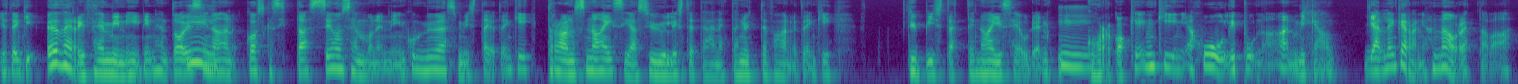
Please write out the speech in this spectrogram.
jotenkin överifeminiininen toisinaan, mm. koska sitten taas se on semmoinen niin kuin myös, mistä jotenkin transnaisia syyllistetään, että nyt te vaan jotenkin typistätte naiseuden mm. korkokenkiin ja huulipunaan, mikä on jälleen kerran ihan naurettavaa.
